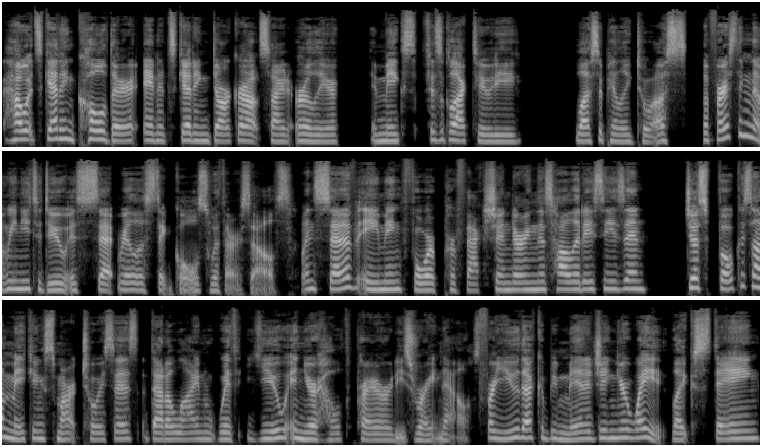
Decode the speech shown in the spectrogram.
how it's getting colder and it's getting darker outside earlier it makes physical activity less appealing to us. The first thing that we need to do is set realistic goals with ourselves. Instead of aiming for perfection during this holiday season, just focus on making smart choices that align with you and your health priorities right now. For you, that could be managing your weight, like staying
